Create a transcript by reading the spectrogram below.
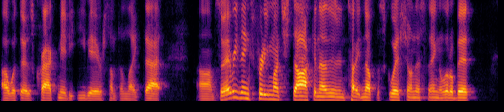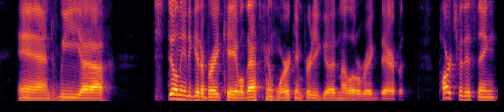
uh, with those cracked, maybe eBay or something like that. Um, so everything's pretty much stock and other than tighten up the squish on this thing a little bit. And we uh, still need to get a brake cable. That's been working pretty good, my little rig there. But parts for this thing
